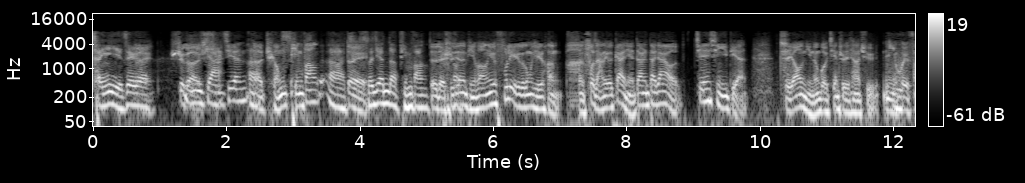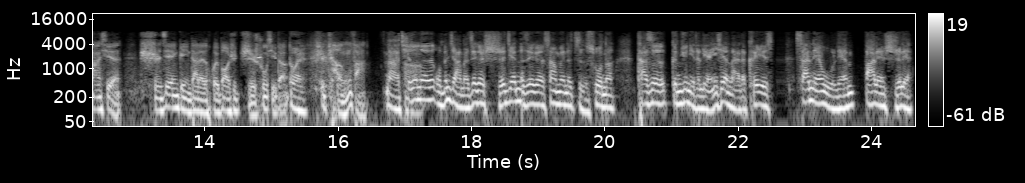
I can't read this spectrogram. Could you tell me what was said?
乘以这个，是个时间的呃乘平方啊，对，时间的平方。对对，时间的平方，因为复利这个东西是很很复杂的一个概念，但是大家要坚信一点，只要你能够坚持得下去，你会发现时间给你带来的回报是指数级的，对，是乘法。那其中呢，我们讲的这个时间的这个上面的指数呢，它是根据你的年限来的，可以三年、五年、八年、十年，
